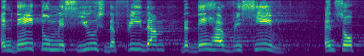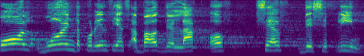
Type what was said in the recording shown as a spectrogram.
And they too misused the freedom that they have received. And so Paul warned the Corinthians about their lack of self discipline.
